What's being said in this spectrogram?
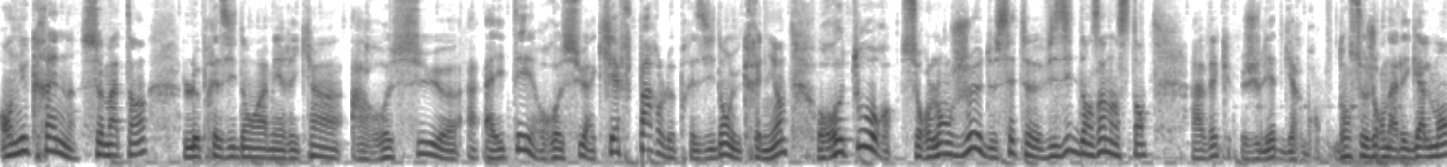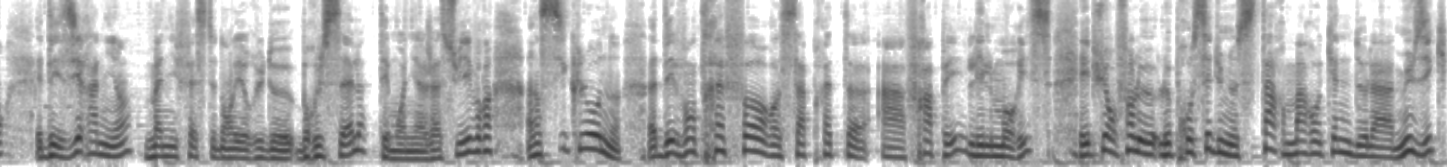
en Ukraine ce matin. Le président américain a reçu, euh, a été reçu à Kiev par le président ukrainien. Retour sur l'enjeu de cette visite dans un instant avec Juliette Gerbrand. Dans ce journal également, des Iraniens manifestent dans les rues de Bruxelles. Témoignage à suivre. Un cyclone, des vents très forts s'apprête à frapper l'île Maurice. Et puis enfin le procès d'une star marocaine de la musique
